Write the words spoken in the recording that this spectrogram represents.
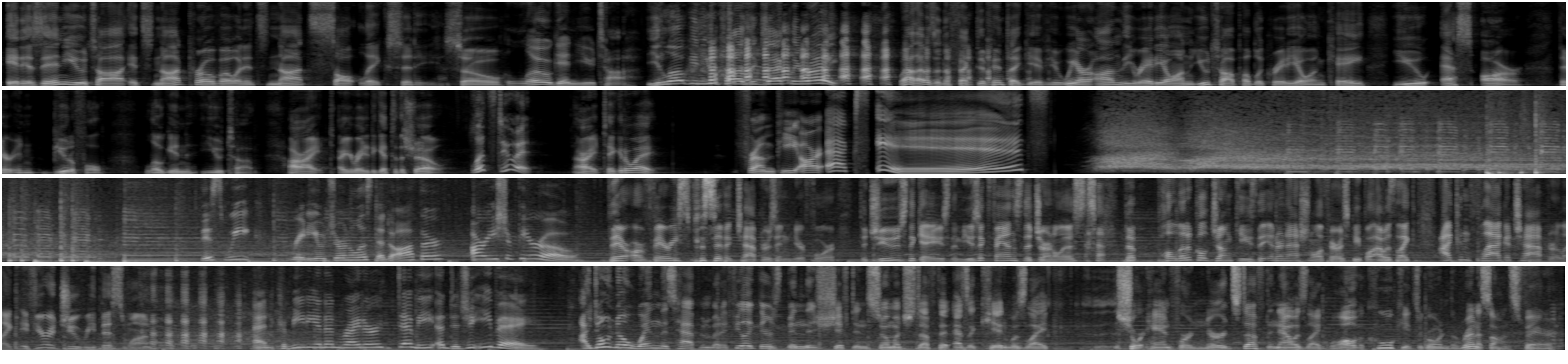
It is in Utah. It's not Provo and it's not Salt Lake City. So, Logan, Utah. you- Logan, Utah is exactly right. Wow, that was an effective hint I gave you. We are on the radio on Utah Public Radio on KUSR. They're in beautiful Logan, Utah. All right, are you ready to get to the show? Let's do it. All right, take it away. From PRX, it's. This week, radio journalist and author Ari Shapiro. There are very specific chapters in here for the Jews, the gays, the music fans, the journalists, the political junkies, the international affairs people. I was like, I can flag a chapter. Like, if you're a Jew, read this one. And comedian and writer Demi Adejuyigbe. I don't know when this happened, but I feel like there's been this shift in so much stuff that as a kid was like shorthand for nerd stuff that now is like, well, all the cool kids are going to the Renaissance Fair.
